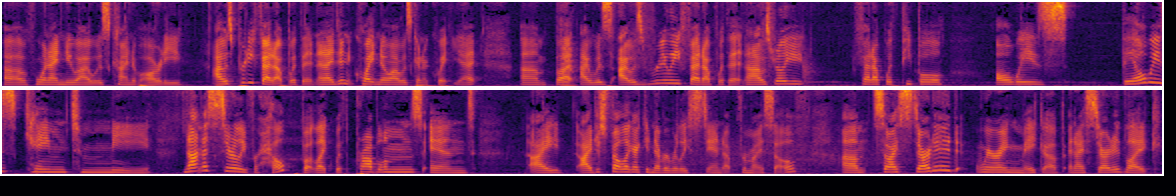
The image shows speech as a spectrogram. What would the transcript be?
of when I knew I was kind of already, I was pretty fed up with it, and I didn't quite know I was going to quit yet. Um, but Yeah. I was I was really fed up with it, and I was really fed up with people always they always came to me not necessarily for help but like with problems and i i just felt like i could never really stand up for myself. Um, so i started wearing makeup and i started like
